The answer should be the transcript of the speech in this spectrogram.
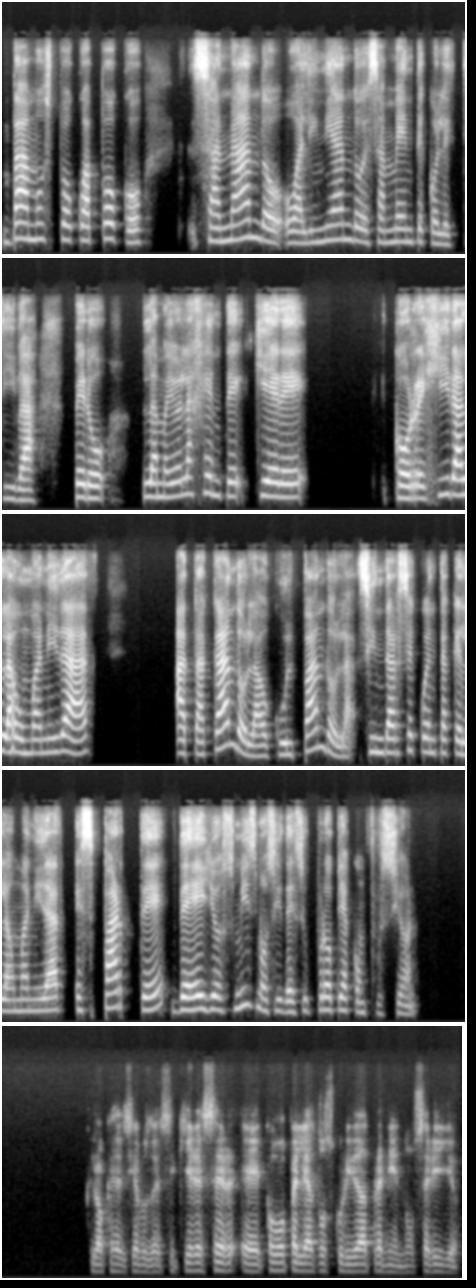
vamos poco a poco sanando o alineando esa mente colectiva, pero la mayoría de la gente quiere corregir a la humanidad atacándola o culpándola sin darse cuenta que la humanidad es parte de ellos mismos y de su propia confusión lo que decíamos de si quieres ser, eh, ¿cómo peleas la oscuridad prendiendo un cerillo?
